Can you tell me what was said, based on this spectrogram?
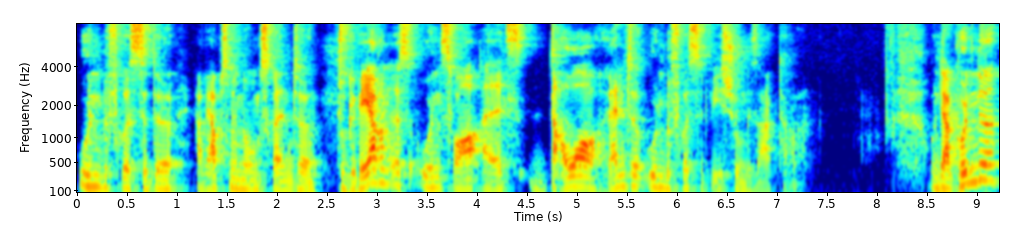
unbefristete Erwerbsminderungsrente zu gewähren ist, und zwar als Dauerrente unbefristet, wie ich schon gesagt habe. Und der Kunde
